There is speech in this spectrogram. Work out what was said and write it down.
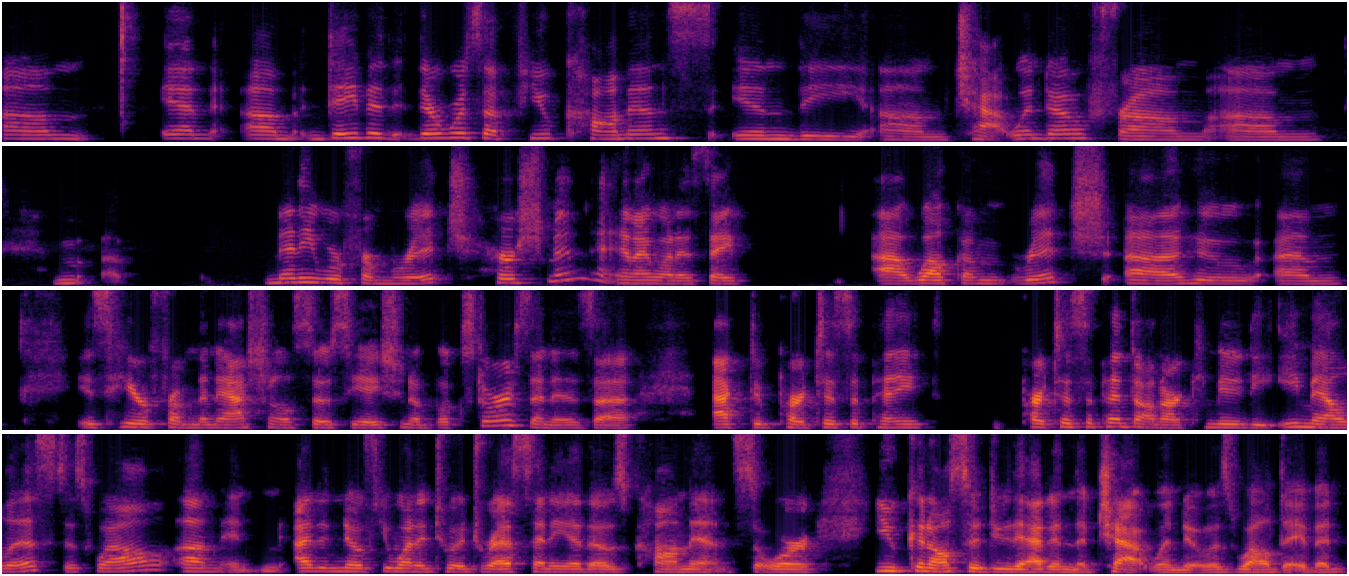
Um, and um, David, there was a few comments in the um, chat window from, um, uh, many were from Rich Hirschman, and I want to say uh, welcome, Rich, uh, who um, is here from the National Association of Bookstores and is a active participant participant on our community email list as well. Um, and I didn't know if you wanted to address any of those comments, or you can also do that in the chat window as well, David.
